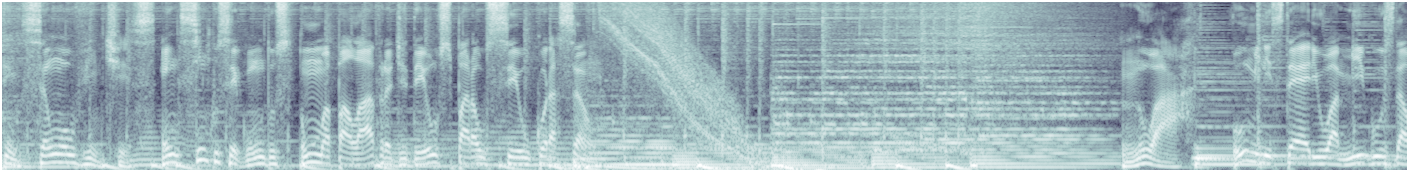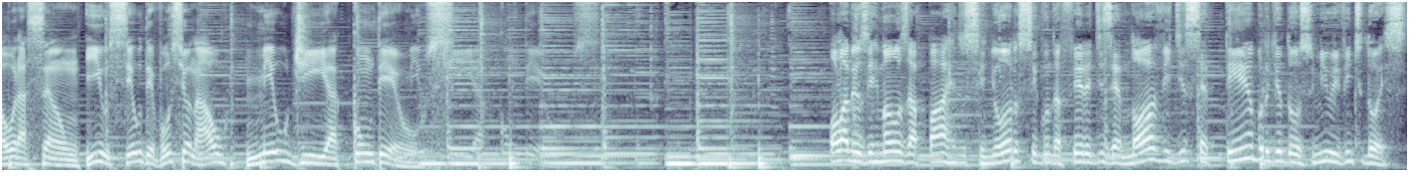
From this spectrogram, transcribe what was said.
Atenção ouvintes, em 5 segundos, uma palavra de Deus para o seu coração. No ar, o Ministério Amigos da Oração e o seu devocional Meu Dia com Deus. Olá, meus irmãos, a paz do Senhor, segunda-feira, 19 de setembro de 2022.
